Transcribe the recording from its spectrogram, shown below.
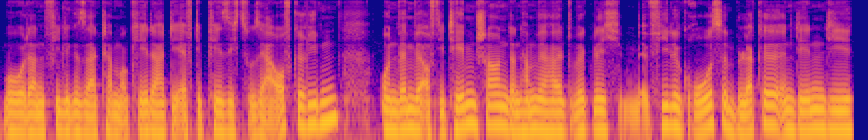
wo dann viele gesagt haben, okay, da hat die FDP sich zu sehr aufgerieben. Und wenn wir auf die Themen schauen, dann haben wir halt wirklich viele große Blöcke, in denen die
